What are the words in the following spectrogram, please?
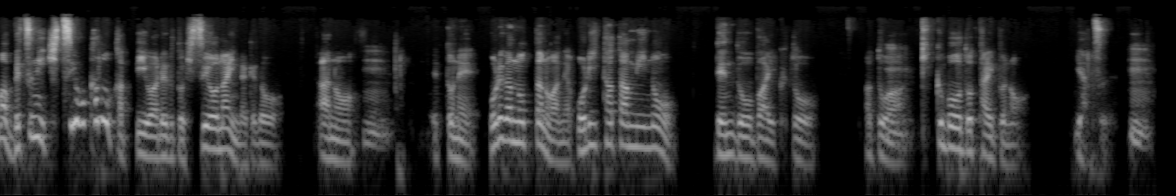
まあ別に必要かどうかって言われると必要ないんだけど、あの、うん。えっとね、俺が乗ったのはね、折りたたみの電動バイクと、あとはうんキックボードタイプのやつ。うん。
